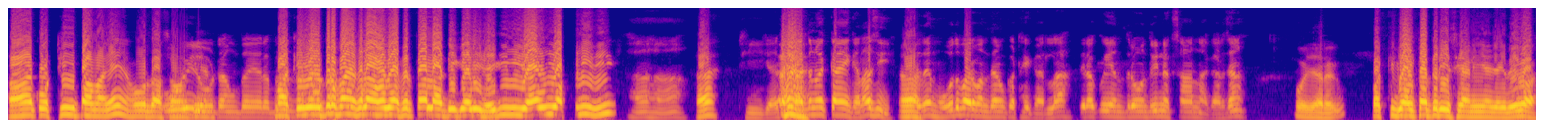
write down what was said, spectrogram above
ਹਾਂ ਕੋਠੀ ਪਾਵਾਂਗੇ ਹੋਰ ਦੱਸ ਉਹ ਵੀ ਆ। ਲੋਟ ਆਉਂਦਾ ਯਾਰ ਬਾਕੀ ਉਧਰ ਫੈਸਲਾ ਹੋ ਗਿਆ ਫਿਰ ਤਾਂ ਲਾਡੀ ਵਾਲੀ ਹੈਗੀ ਵੀ ਆ ਉਹ ਵੀ ਆਪਣੀ ਸੀ ਹਾਂ ਹਾਂ। ਹੈਂ? ਠੀਕ ਹੈ ਤੇ ਮੈਂ ਤੈਨੂੰ ਇੱਕ ਐਂ ਕਹਿਣਾ ਸੀ। ਕਦੇ ਮੋਹਤਬਾਰ ਬੰਦਿਆਂ ਨੂੰ ਇਕੱਠੇ ਕਰ ਲਾ ਤੇਰਾ ਕੋਈ ਅੰਦਰੋਂ ਅੰਦਰੀ ਨੁਕਸਾਨ ਨਾ ਕਰ ਉਹ ਯਾਰ ਪੱਕੀ ਗੱਲ ਤਾਂ ਤੇਰੀ ਸਿਆਣੀ ਆ ਜਗਦੇਵਾ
